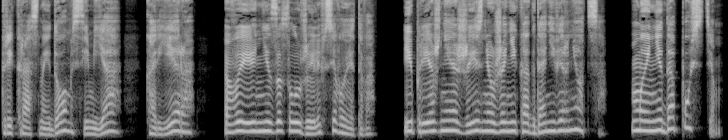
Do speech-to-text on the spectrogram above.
Прекрасный дом, семья, карьера. Вы не заслужили всего этого, и прежняя жизнь уже никогда не вернется. Мы не допустим,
